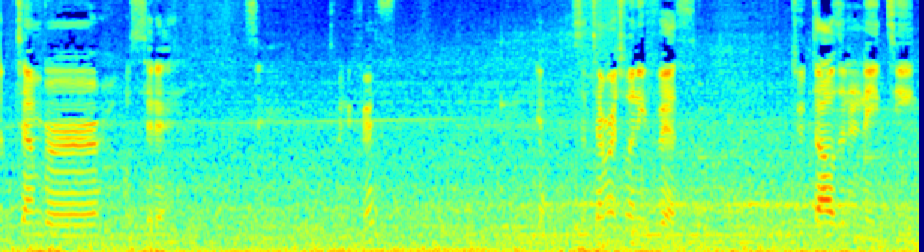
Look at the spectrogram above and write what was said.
September, what's today? Let's see, 25th? Yep, September 25th, 2018.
